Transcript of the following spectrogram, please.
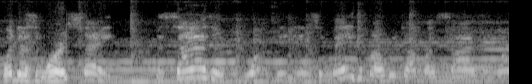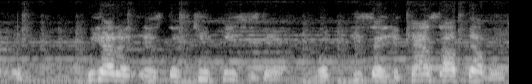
What does the word say? The signs and what it's amazing about we talk about signs and wonders. We gotta is there's two pieces there. What he said you cast out devils.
